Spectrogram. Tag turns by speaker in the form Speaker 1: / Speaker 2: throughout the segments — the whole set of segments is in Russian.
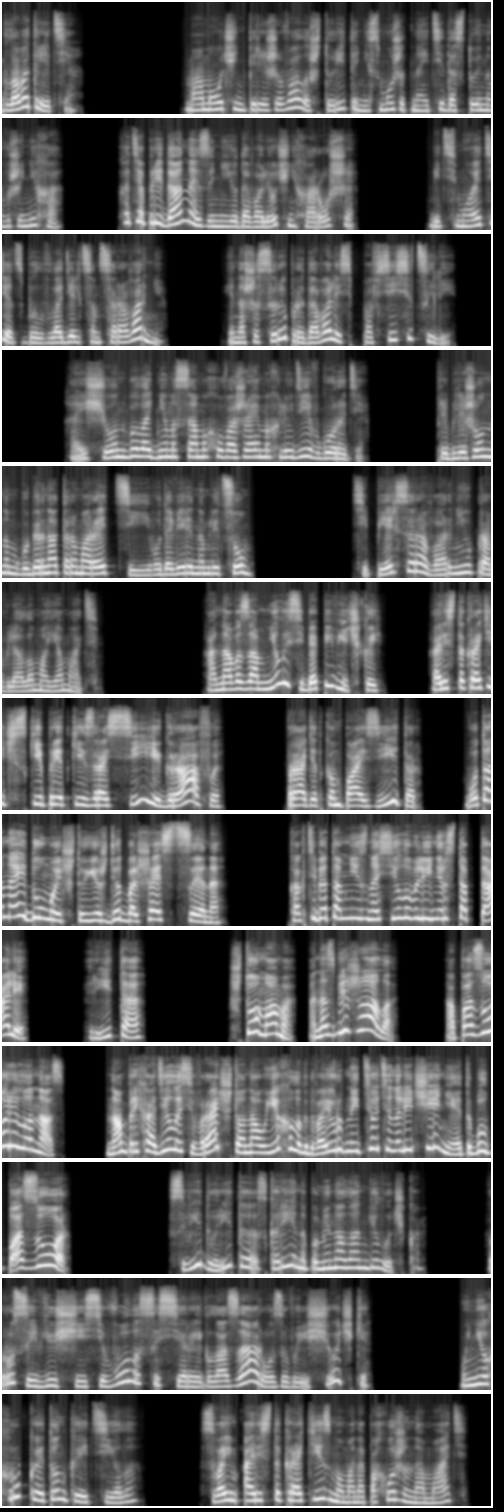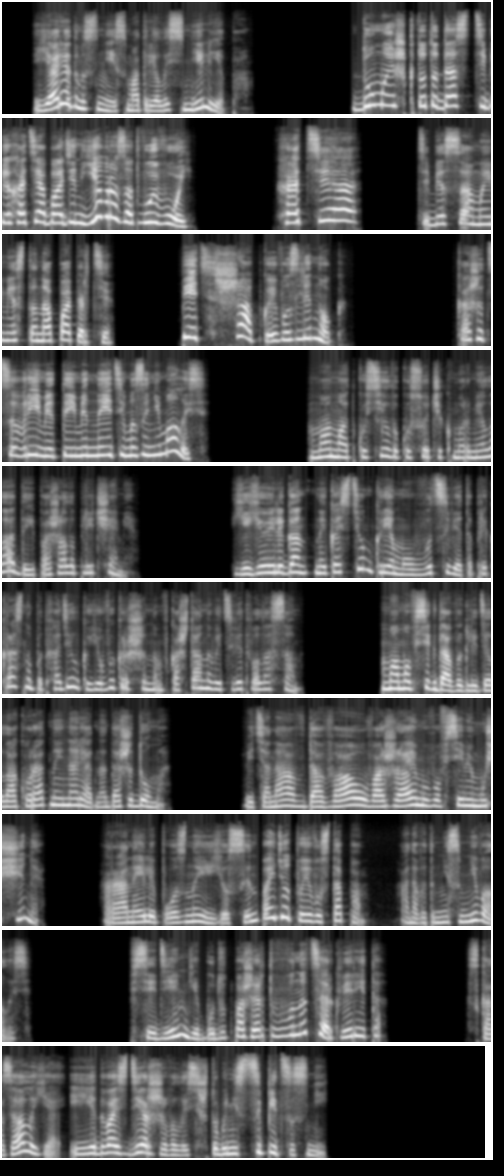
Speaker 1: Глава третья. Мама очень переживала, что Рита не сможет найти достойного жениха, хотя приданное за нее давали очень хорошее. Ведь мой отец был владельцем сыроварни, и наши сыры продавались по всей Сицилии. А еще он был одним из самых уважаемых людей в городе, приближенным губернатором Моретти и его доверенным лицом. Теперь сыроварней управляла моя мать. Она возомнила себя певичкой, Аристократические предки из России, графы, прадед-композитор. Вот она и думает, что ее ждет большая сцена. Как тебя там не изнасиловали и не растоптали? Рита. Что, мама? Она сбежала. Опозорила нас. Нам приходилось врать, что она уехала к двоюродной тете на лечение. Это был позор. С виду Рита скорее напоминала ангелочка. Русые вьющиеся волосы, серые глаза, розовые щечки. У нее хрупкое тонкое тело. Своим аристократизмом она похожа на мать. Я рядом с ней смотрелась нелепо. «Думаешь, кто-то даст тебе хотя бы один евро за твой вой? Хотя тебе самое место на паперти. Петь с шапкой возле ног. Кажется, в Риме ты именно этим и занималась?» Мама откусила кусочек мармелада и пожала плечами. Ее элегантный костюм кремового цвета прекрасно подходил к ее выкрашенным в каштановый цвет волосам. Мама всегда выглядела аккуратно и нарядно, даже дома. Ведь она вдова уважаемого всеми мужчины. Рано или поздно ее сын пойдет по его стопам. Она в этом не сомневалась. «Все деньги будут пожертвованы церкви Рита», — сказала я и едва сдерживалась, чтобы не сцепиться с ней.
